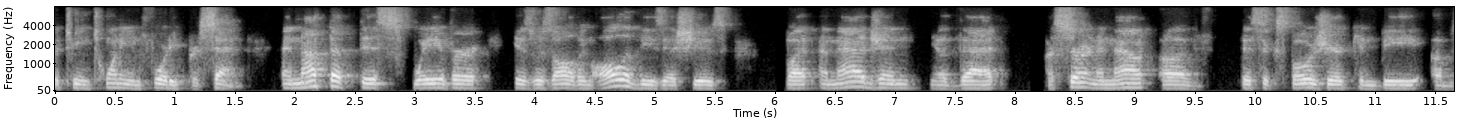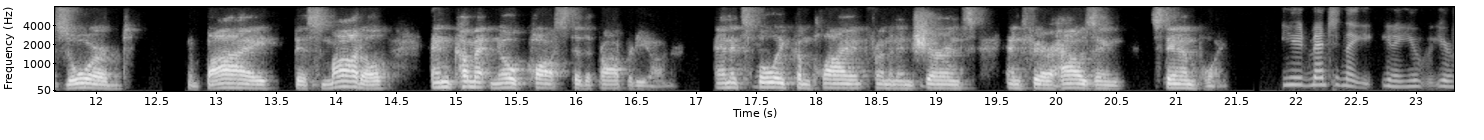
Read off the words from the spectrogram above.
between 20 and 40%. And not that this waiver is resolving all of these issues, but imagine you know, that a certain amount of this exposure can be absorbed by this model and come at no cost to the property owner. And it's fully compliant from an insurance and fair housing standpoint. You'd mentioned that you know you your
